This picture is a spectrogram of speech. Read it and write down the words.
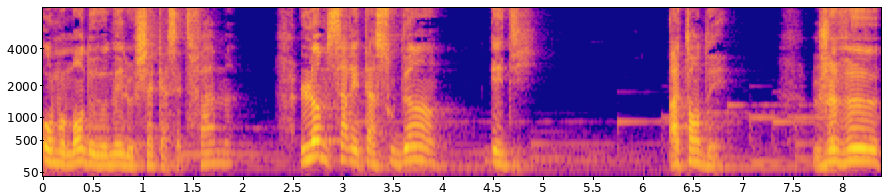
Au moment de donner le chèque à cette femme, l'homme s'arrêta soudain et dit ⁇ Attendez, je veux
